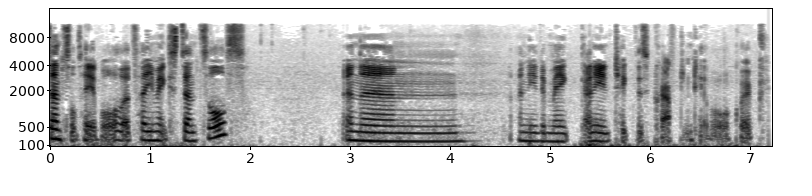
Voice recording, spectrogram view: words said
stencil table. That's how you make stencils. And then I need to make I need to take this crafting table real quick.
